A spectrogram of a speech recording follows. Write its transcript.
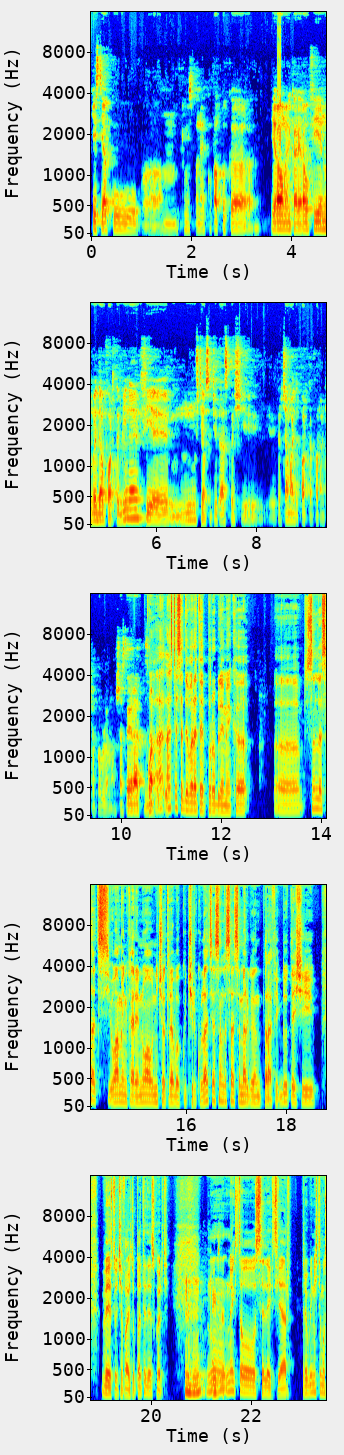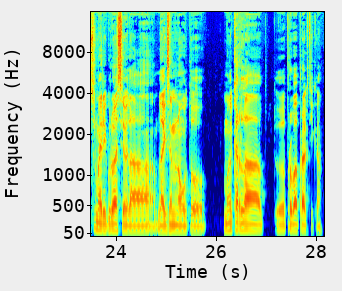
chestia cu, um, cum îi spune, cu faptul că erau oameni care erau fie nu vedeau foarte bine, fie nu știau să citească și trecea mai departe fără nicio problemă. Și asta era Da, foarte a- astea sunt adevărate probleme, că uh, sunt lăsați oameni care nu au nicio treabă cu circulația, sunt lăsați să meargă în trafic. Du-te și vezi tu ce faci după, te descurci. Mhm, Nu, exact. nu există o selecție, ar trebui niște măsuri mai riguroase la, la examenul auto, măcar la uh, proba practică.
